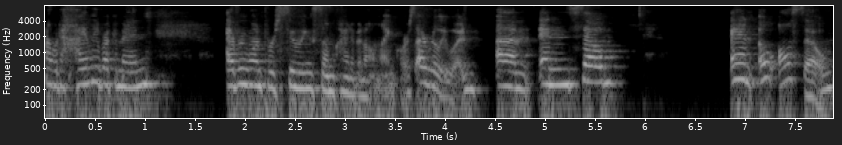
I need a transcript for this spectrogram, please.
i would highly recommend everyone pursuing some kind of an online course i really would um, and so and oh also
